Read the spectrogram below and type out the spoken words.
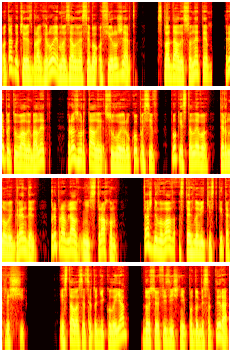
Отак от через брак героя ми взяли на себе офіру жертв, складали сонети, репетували балет, розгортали сувої рукописів, поки сталево терновий грендель приправляв ніч страхом та жнивував стегнові кістки та хрящі. І сталося це тоді, коли я, досі у фізичній подобі сатира,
